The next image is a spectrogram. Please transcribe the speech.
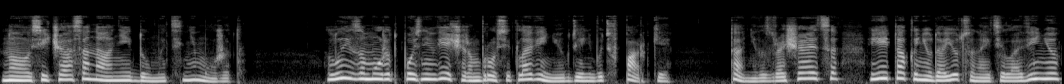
Но сейчас она о ней думать не может. Луиза может поздним вечером бросить Лавинию где-нибудь в парке. Та не возвращается, ей так и не удается найти Лавинию.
